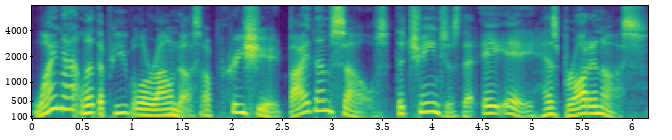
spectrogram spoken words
Why not let the people around us appreciate by themselves the changes that AA has brought in us?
